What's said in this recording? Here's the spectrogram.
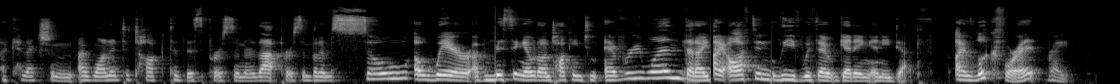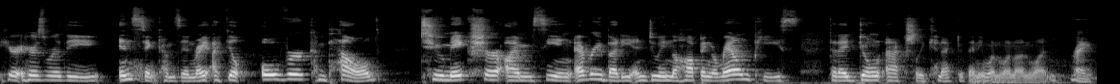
a connection. I wanted to talk to this person or that person, but I'm so aware of missing out on talking to everyone that I, I often leave without getting any depth. I look for it. Right. Here, here's where the instinct comes in, right? I feel over compelled to make sure I'm seeing everybody and doing the hopping around piece that I don't actually connect with anyone one on one. Right.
